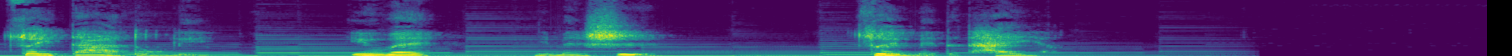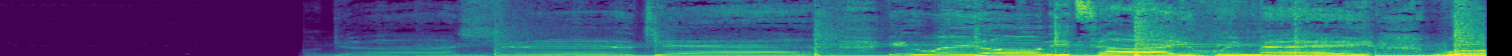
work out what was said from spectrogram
最大动力，因为你们是最美的太阳。世界因为有你才会美，我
